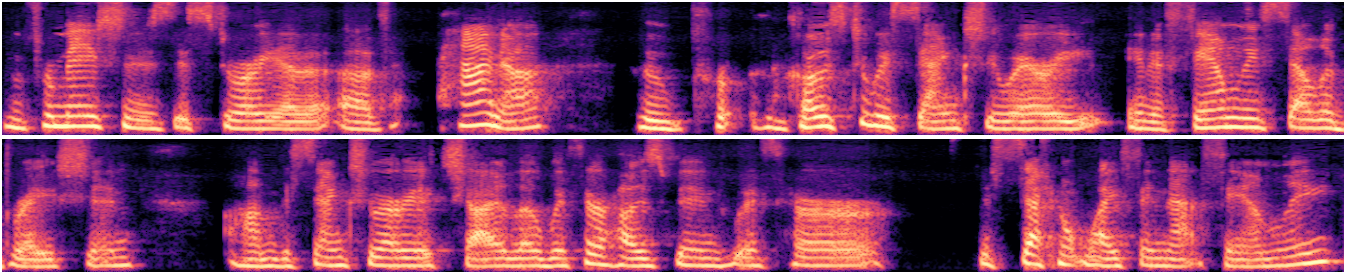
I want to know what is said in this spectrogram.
information is the story of, of Hannah, who, who goes to a sanctuary in a family celebration, um, the sanctuary at Shiloh, with her husband, with her the second wife in that family,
